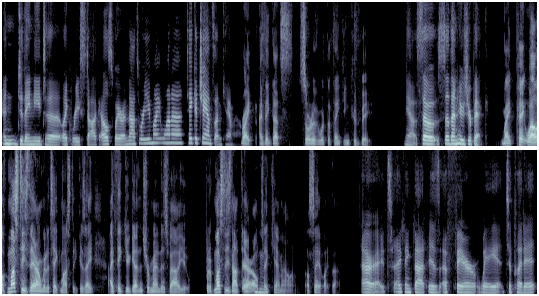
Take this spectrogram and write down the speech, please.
and do they need to like restock elsewhere and that's where you might want to take a chance on camo. Right i think that's sort of what the thinking could be. Yeah so so then who's your pick? My pick well if musty's there i'm going to take musty because i i think you're getting tremendous value but if musty's not there i'll mm-hmm. take cam allen i'll say it like that all right. I think that is a fair way to put it.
